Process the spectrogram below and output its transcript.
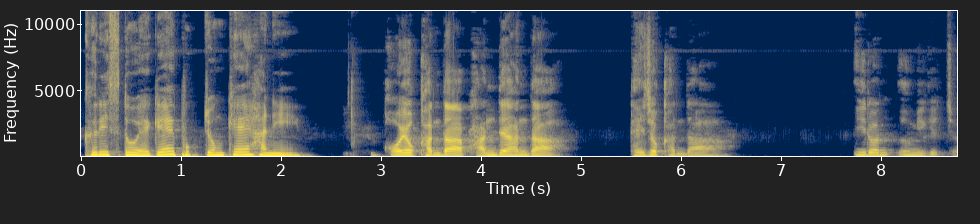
그리스도에게 복종케 하니 거역한다, 반대한다, 대적한다. 이런 의미겠죠.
